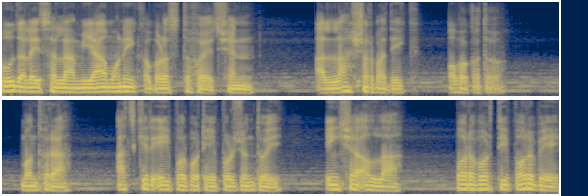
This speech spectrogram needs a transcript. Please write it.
হুদ আলাইসাল্লাম ইয়ামনেই কবরস্থ হয়েছেন, আল্লাহ সর্বাধিক অবগত। বন্ধুরা, আজকের এই পর্বটি পর্যন্তই। ইনশা আল্লাহ পরবর্তী পর্বে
